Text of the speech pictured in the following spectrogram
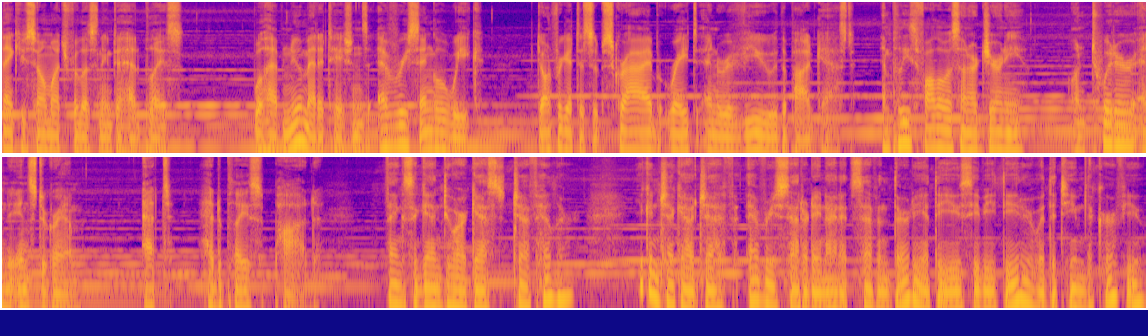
Thank you so much for listening to Head Place. We'll have new meditations every single week. Don't forget to subscribe, rate, and review the podcast. And please follow us on our journey on Twitter and Instagram at HeadPlacePod. Thanks again to our guest Jeff Hiller. You can check out Jeff every Saturday night at 7:30 at the UCB Theater with the team The Curfew,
